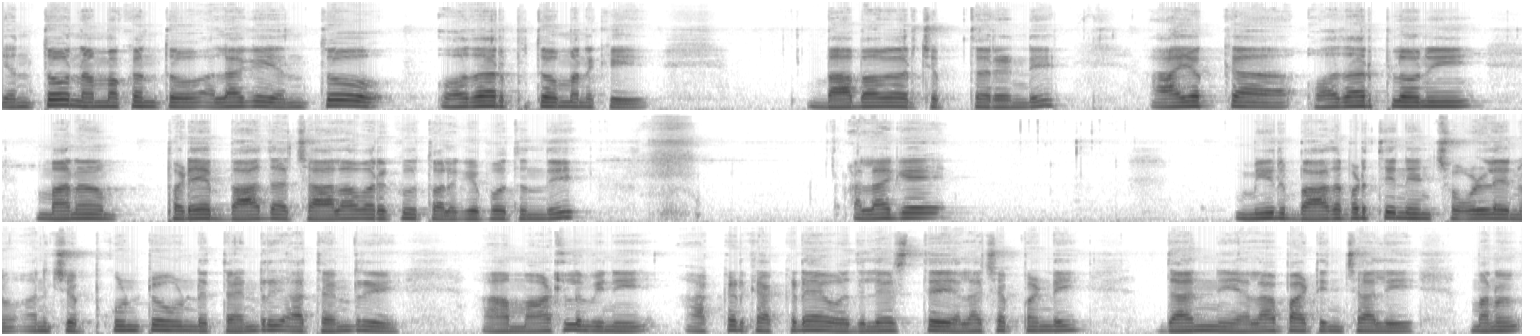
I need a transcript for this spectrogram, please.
ఎంతో నమ్మకంతో అలాగే ఎంతో ఓదార్పుతో మనకి బాబా గారు చెప్తారండి. ఆ యొక్క ఓదార్పులోని మనం పడే బాధ చాలా వరకు తొలగిపోతుంది. అలాగే మీరు బాధపడితే నేను చూడలేను అని చెప్పుకుంటూ ఉండే తండ్రి ఆ తండ్రి ఆ మాటలు విని అక్కడికక్కడే వదిలేస్తే ఎలా చెప్పండి? దాన్ని ఎలా పాటించాలి? మనం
